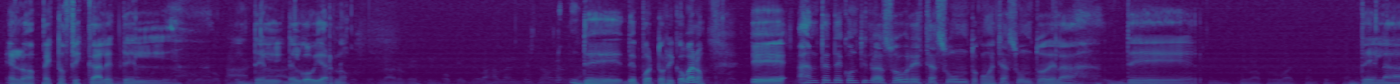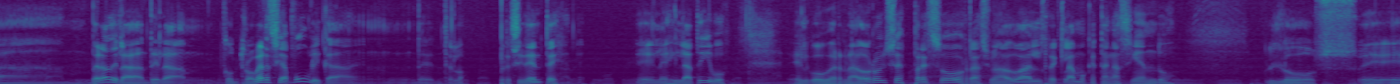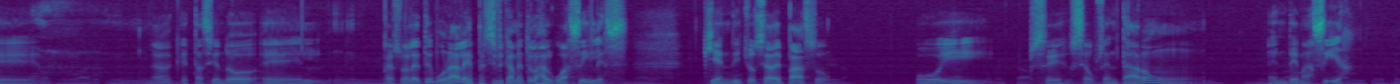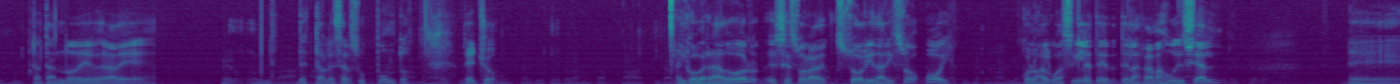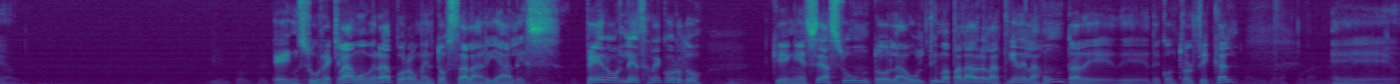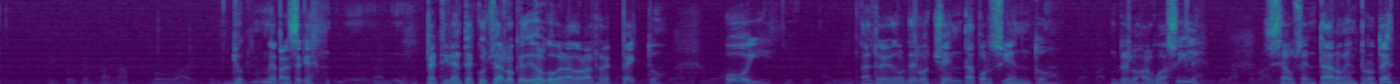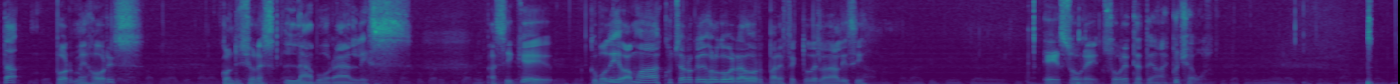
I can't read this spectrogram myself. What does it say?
en los aspectos fiscales del, del, gobierno de, Puerto Rico. Bueno, eh, antes de continuar sobre este asunto, con este asunto de la de, la ¿verdad? de la de la controversia pública entre los presidentes eh, legislativos el gobernador hoy se expresó relacionado al reclamo que están haciendo los eh, eh, que está haciendo el personal de tribunales, específicamente los alguaciles, quien dicho sea de paso, hoy se, ausentaron en demasía, tratando de, ¿verdad? de de establecer sus puntos. De hecho, el gobernador se solidarizó hoy con los alguaciles de, la rama judicial eh, en su reclamo, ¿verdad? Por aumentos salariales. Pero les recordó que en ese asunto la última palabra la tiene la Junta de, Control Fiscal. Eh, yo me parece que es pertinente escuchar lo que dijo el gobernador al respecto. Hoy, alrededor del 80% de los alguaciles se ausentaron en protesta por mejores condiciones laborales. Así que, como dije, vamos a escuchar lo que dijo el gobernador para efecto del análisis eh, sobre, sobre este tema. Escuchemos.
